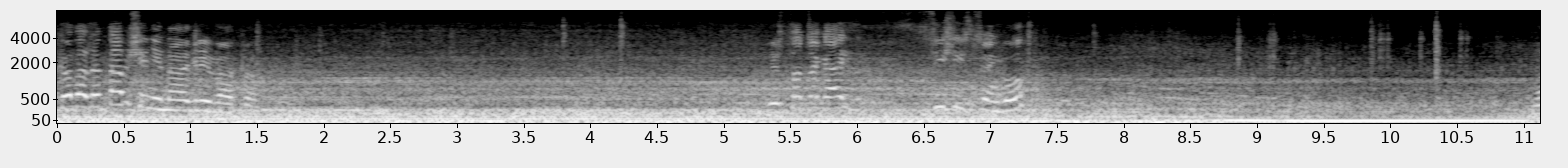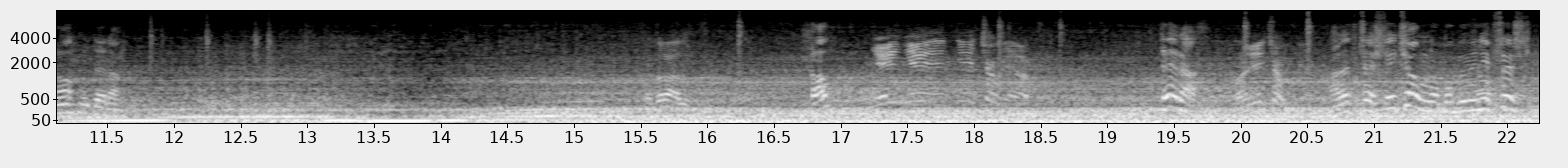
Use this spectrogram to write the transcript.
Szkoda, że tam się nie nagrywa to. Wiesz co, czekaj, ściśnij sprzęgło. No i teraz. Od razu. Co? Nie, nie, nie ciągnie akcji. Teraz. No nie ciągnie. Ale wcześniej ciągną, bo by my nie przeszli.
